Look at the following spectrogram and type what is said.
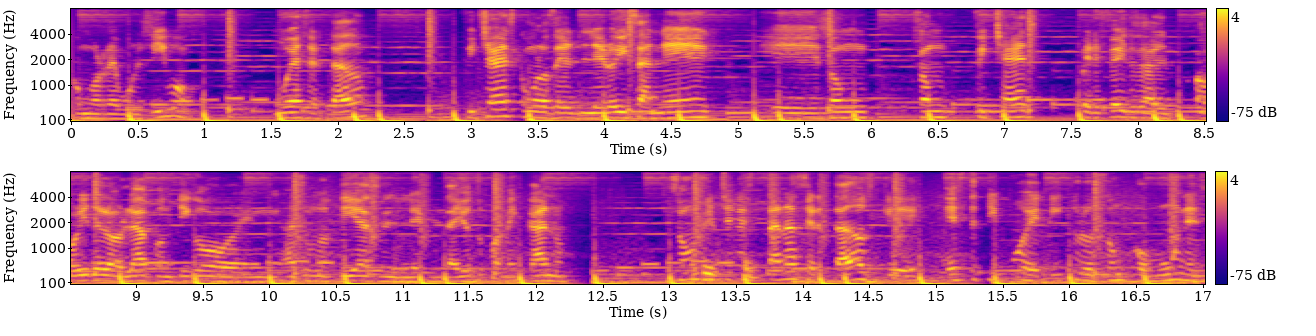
como revulsivo, muy acertado fichajes como los del Leroy Sané eh, son, son fichajes perfectos. ahorita lo hablaba contigo en, hace unos días, el, el Dayoto Pamecano. Son fichajes tan acertados que este tipo de títulos son comunes.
